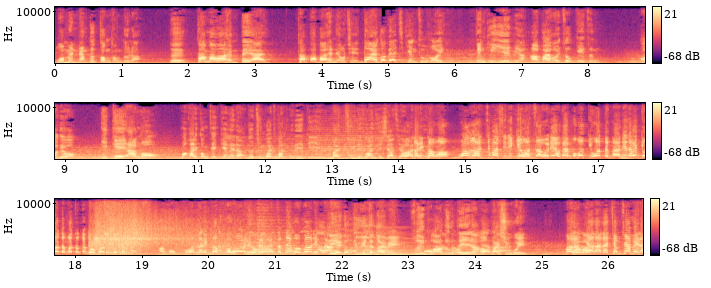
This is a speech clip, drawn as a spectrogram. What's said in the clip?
我们两个共同的啦。对，他妈妈很悲哀，他爸爸很有钱，我还搁买一间厝，给伊登记伊的名，后摆互伊做嫁妆，哦对无？伊家翁吼，我甲你讲正经的啦，就像我这款有你弟，莫像你这款是小乔。我跟你讲哦，我我即摆是你叫我走的，你后摆无我叫我转来，你若要叫我转，我绝对无可能我转来。啊，无可我跟你讲，无可能转来，绝对无可能啦你。会讲求伊转来未？水破落地啦，哦，歹收回。好啦，行啦，来签签的啦，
